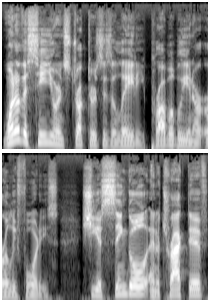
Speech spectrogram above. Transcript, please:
one of the senior instructors is a lady, probably in her early 40s. She is single and attractive,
